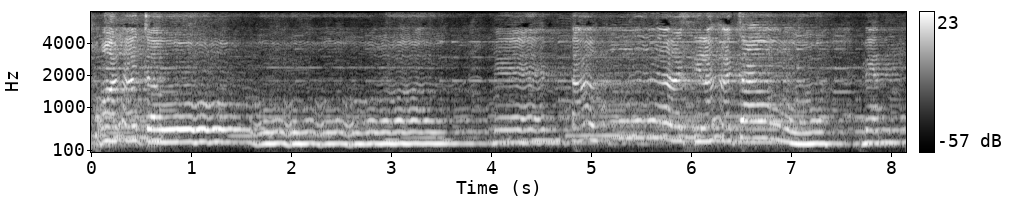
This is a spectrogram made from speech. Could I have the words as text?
ขอละเจ้าแม่นตาเมื่อศิลาเจ้าแม่น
